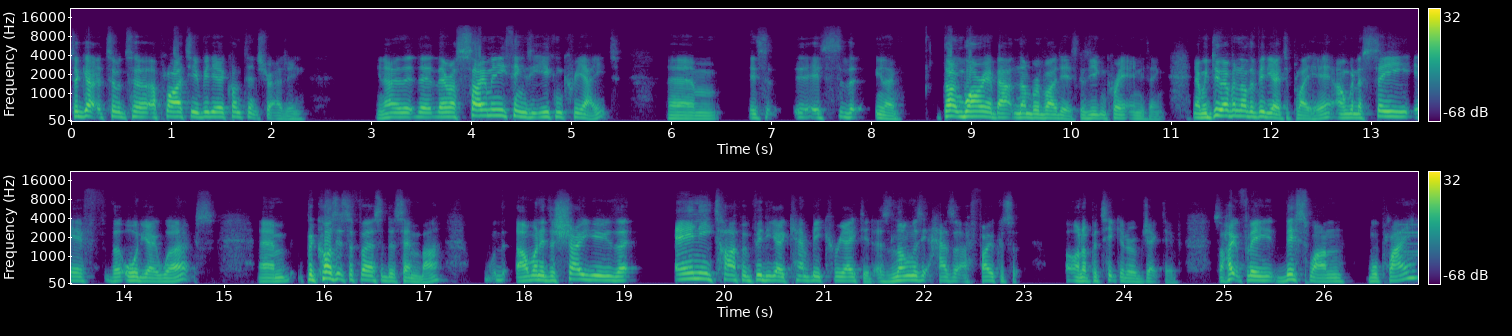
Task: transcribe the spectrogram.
to go to, to apply to your video content strategy. You know, there, there are so many things that you can create. Um, it's, it's, you know, don't worry about number of ideas because you can create anything. Now we do have another video to play here. I'm going to see if the audio works. Um, because it's the 1st of December, I wanted to show you that any type of video can be created as long as it has a focus on a particular objective. So hopefully this one will play.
